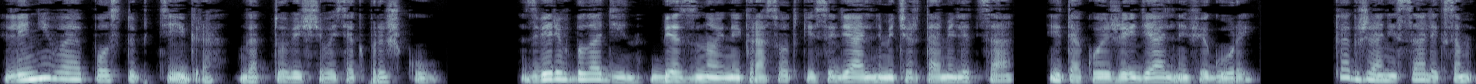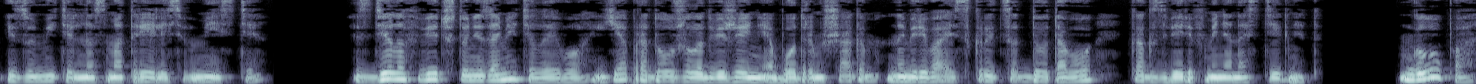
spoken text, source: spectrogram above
Ленивая поступь тигра, готовящегося к прыжку. Зверев был один, без знойной красотки с идеальными чертами лица и такой же идеальной фигурой. Как же они с Алексом изумительно смотрелись вместе. Сделав вид, что не заметила его, я продолжила движение бодрым шагом, намереваясь скрыться до того, как Зверев меня настигнет. Глупо,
